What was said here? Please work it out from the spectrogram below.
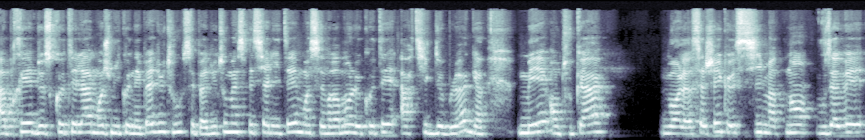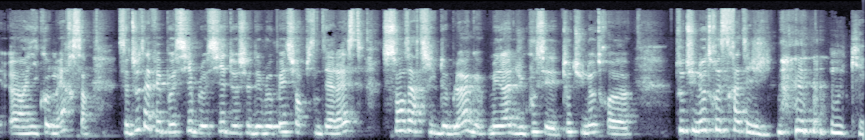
Après, de ce côté-là, moi, je m'y connais pas du tout. C'est pas du tout ma spécialité. Moi, c'est vraiment le côté article de blog. Mais en tout cas, voilà, sachez que si maintenant vous avez un e-commerce, c'est tout à fait possible aussi de se développer sur Pinterest sans article de blog. Mais là, du coup, c'est toute une autre, toute une autre stratégie. ok.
